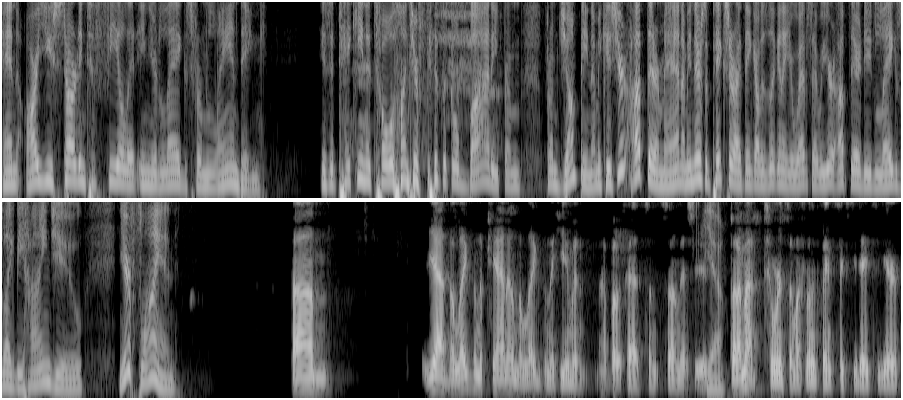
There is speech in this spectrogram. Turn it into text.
And are you starting to feel it in your legs from landing? Is it taking a toll on your physical body from from jumping? I mean, because you're up there, man. I mean, there's a picture I think I was looking at your website where you're up there, dude, legs like behind you. You're flying. Um. Yeah, the legs on the piano and the legs on the human have both had some some issues. Yeah. but I'm not touring so much. We're only playing 60 dates a year,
